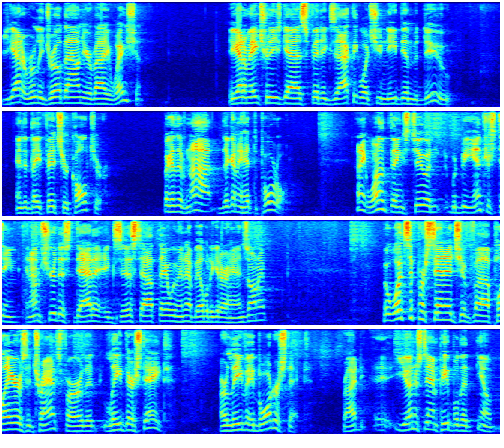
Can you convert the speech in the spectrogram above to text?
you got to really drill down your evaluation. You got to make sure these guys fit exactly what you need them to do and that they fit your culture. Because if not, they're going to hit the portal. I think one of the things, too, and would be interesting, and I'm sure this data exists out there, we may not be able to get our hands on it. But what's the percentage of uh, players that transfer that leave their state or leave a border state, right? You understand people that, you know,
